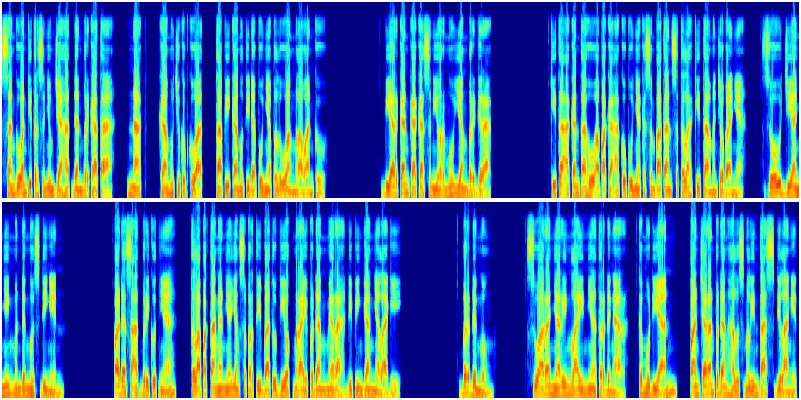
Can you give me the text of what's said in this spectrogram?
Sang Guanqi tersenyum jahat dan berkata, Nak, kamu cukup kuat, tapi kamu tidak punya peluang melawanku. Biarkan kakak seniormu yang bergerak. Kita akan tahu apakah aku punya kesempatan setelah kita mencobanya. Zhou Jianying mendengus dingin. Pada saat berikutnya, telapak tangannya yang seperti batu giok meraih pedang merah di pinggangnya lagi. Berdengung. Suara nyaring lainnya terdengar. Kemudian, pancaran pedang halus melintas di langit.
